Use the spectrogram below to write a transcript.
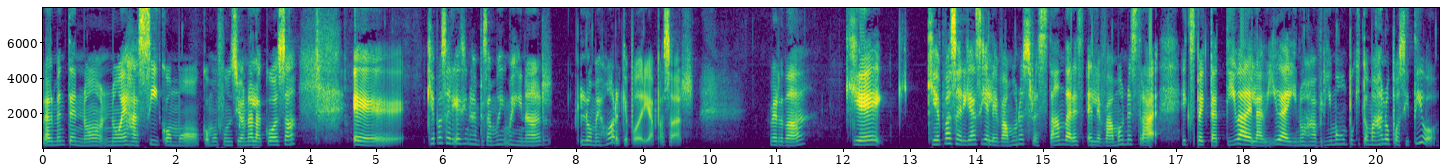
Realmente no, no es así como, como funciona la cosa. Eh, ¿Qué pasaría si nos empezamos a imaginar lo mejor que podría pasar? ¿Verdad? ¿Qué, ¿Qué pasaría si elevamos nuestros estándares, elevamos nuestra expectativa de la vida y nos abrimos un poquito más a lo positivo?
